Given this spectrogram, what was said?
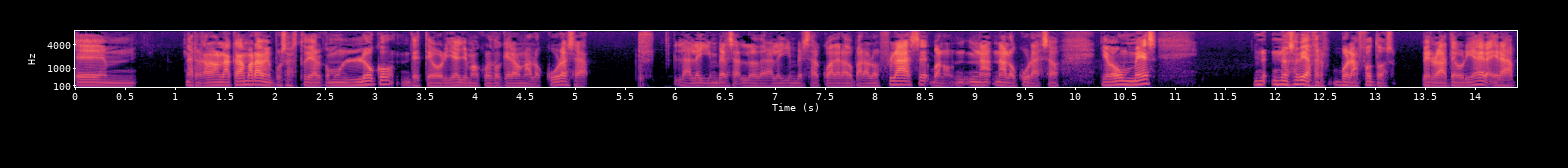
eh, me regalaron la cámara, me puse a estudiar como un loco de teoría, yo me acuerdo que era una locura, o sea, la ley inversa, lo de la ley inversa al cuadrado para los flashes, bueno, una, locura eso. Llevaba un mes, no, sabía hacer buenas fotos, pero la teoría era, era,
